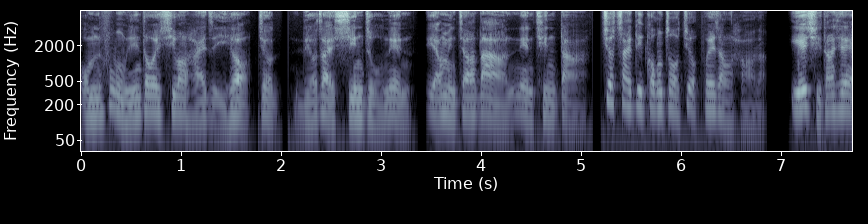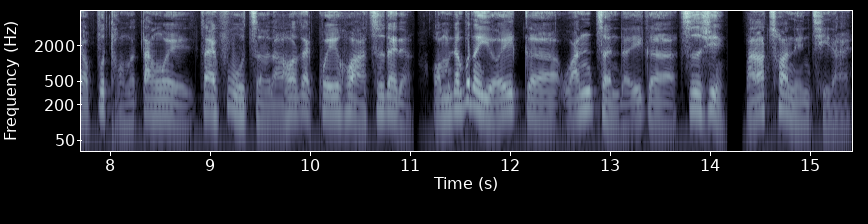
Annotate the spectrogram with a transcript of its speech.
我们的父母亲都会希望孩子以后就留在新竹念阳明交大、念清大，就在地工作就非常好了。也许他现在有不同的单位在负责，然后在规划之类的，我们能不能有一个完整的一个资讯，把它串联起来，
